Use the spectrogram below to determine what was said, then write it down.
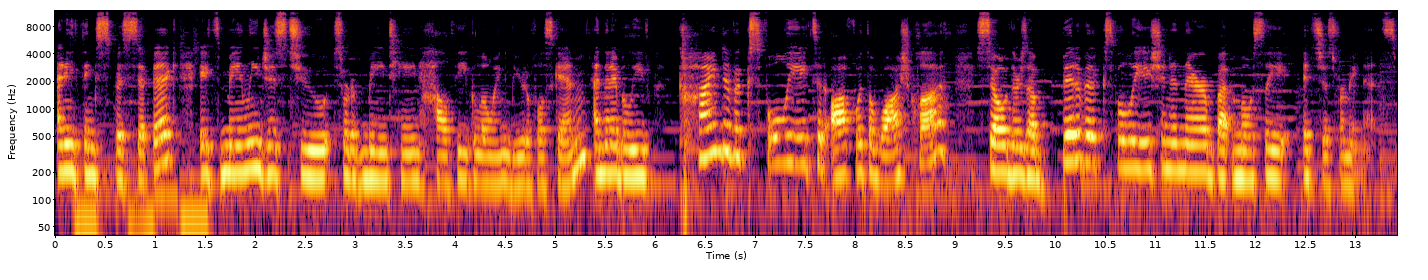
anything specific. It's mainly just to sort of maintain healthy, glowing, beautiful skin. And then I believe kind of exfoliates it off with a washcloth. So there's a bit of exfoliation in there, but mostly it's just for maintenance.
